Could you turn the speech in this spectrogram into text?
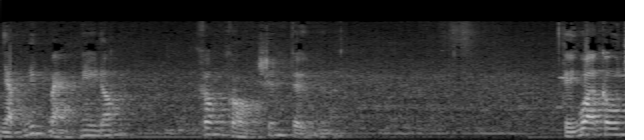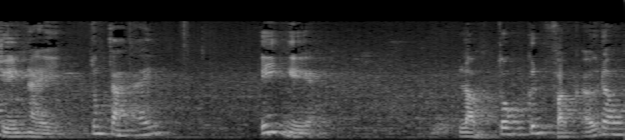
nhập niết bàn ngay đó, không còn sinh tử nữa. Thì qua câu chuyện này, chúng ta thấy ý nghĩa lòng tôn kính Phật ở đâu?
